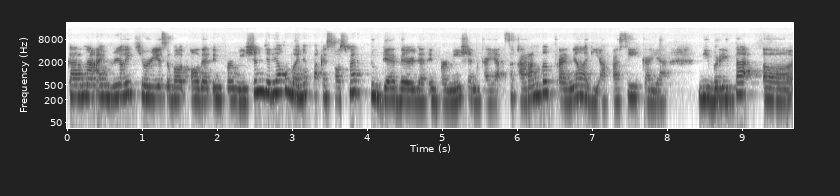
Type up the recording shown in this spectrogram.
karena I'm really curious about all that information jadi aku banyak pakai sosmed to gather that information. Kayak sekarang tuh trennya lagi apa sih? Kayak di berita uh,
